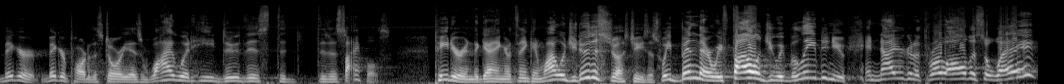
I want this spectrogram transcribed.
bigger, bigger part of the story is why would he do this to the disciples? Peter and the gang are thinking, Why would you do this to us, Jesus? We've been there, we followed you, we believed in you, and now you're going to throw all this away?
